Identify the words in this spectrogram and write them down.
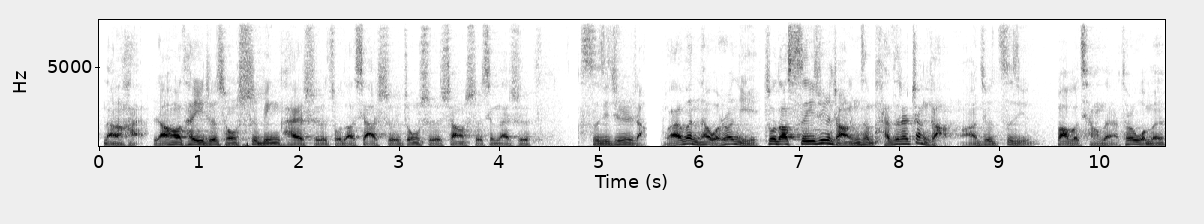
南海，然后他一直从士兵开始做到下士、中士、上士，现在是。四级军士长，我还问他，我说你做到四级军士长，你怎么还在这站岗啊？就自己抱个枪在那。他说我们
